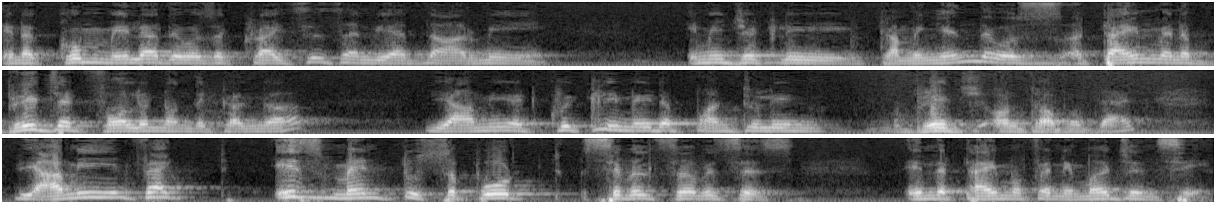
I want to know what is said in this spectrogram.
in a Kumbh Mela there was a crisis and we had the army immediately coming in. There was a time when a bridge had fallen on the Ganga. The army had quickly made a pontoon bridge on top of that. The army, in fact, is meant to support civil services in the time of an emergency.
